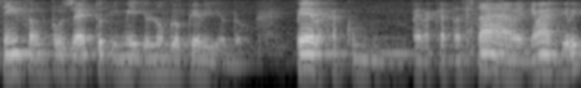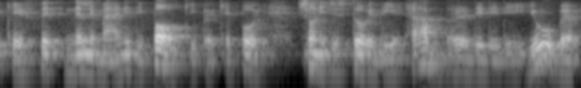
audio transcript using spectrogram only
senza un progetto di medio-lungo periodo, per, per accatastare grandi ricchezze nelle mani di pochi, perché poi sono i gestori di, di, di, di Uber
